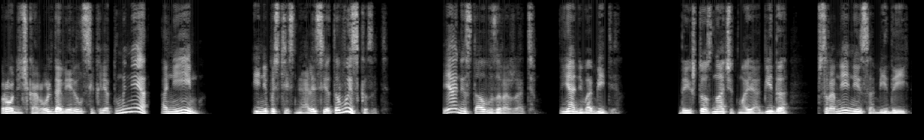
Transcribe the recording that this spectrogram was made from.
Родич-король доверил секрет мне, а не им. И не постеснялись это высказать. Я не стал возражать. Я не в обиде. Да и что значит моя обида в сравнении с обидой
